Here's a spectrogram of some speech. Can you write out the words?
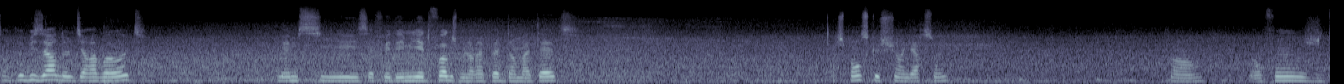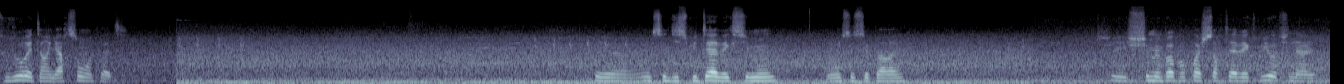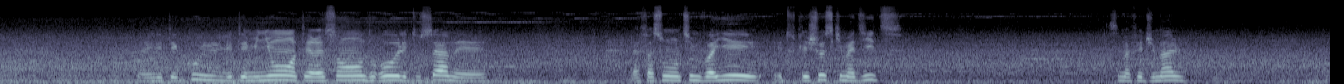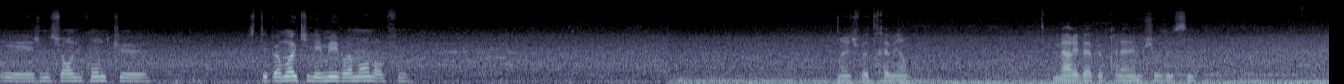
C'est un peu bizarre de le dire à voix haute. Même si ça fait des milliers de fois que je me le répète dans ma tête. Je pense que je suis un garçon. Enfin, au fond, j'ai toujours été un garçon en fait. Et euh, on s'est disputé avec Simon et on s'est séparés. Je sais même pas pourquoi je sortais avec lui au final. Il était cool, il était mignon, intéressant, drôle et tout ça, mais la façon dont il me voyait et toutes les choses qu'il m'a dites, ça m'a fait du mal. Et je me suis rendu compte que c'était pas moi qui l'aimais vraiment dans le fond. Ouais, je vois très bien. Il m'est arrivé à peu près la même chose aussi.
